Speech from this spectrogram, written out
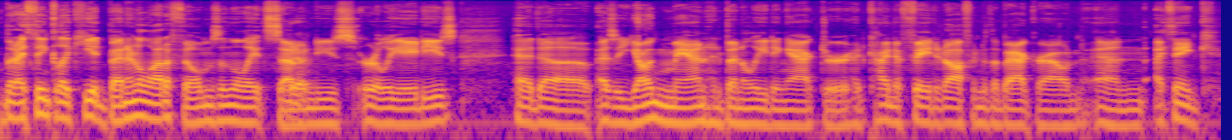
But I think like he had been in a lot of films in the late 70s, early 80s, had uh, as a young man had been a leading actor, had kind of faded off into the background, and I think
